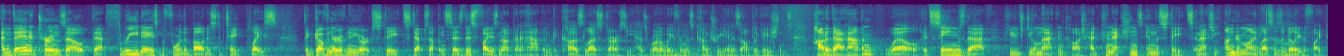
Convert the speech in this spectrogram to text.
and then it turns out that three days before the bout is to take place, the governor of New York State steps up and says this fight is not going to happen because Les Darcy has run away from his country and his obligations. How did that happen? Well, it seems that Huge Deal McIntosh had connections in the States and actually undermined Les's ability to fight.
